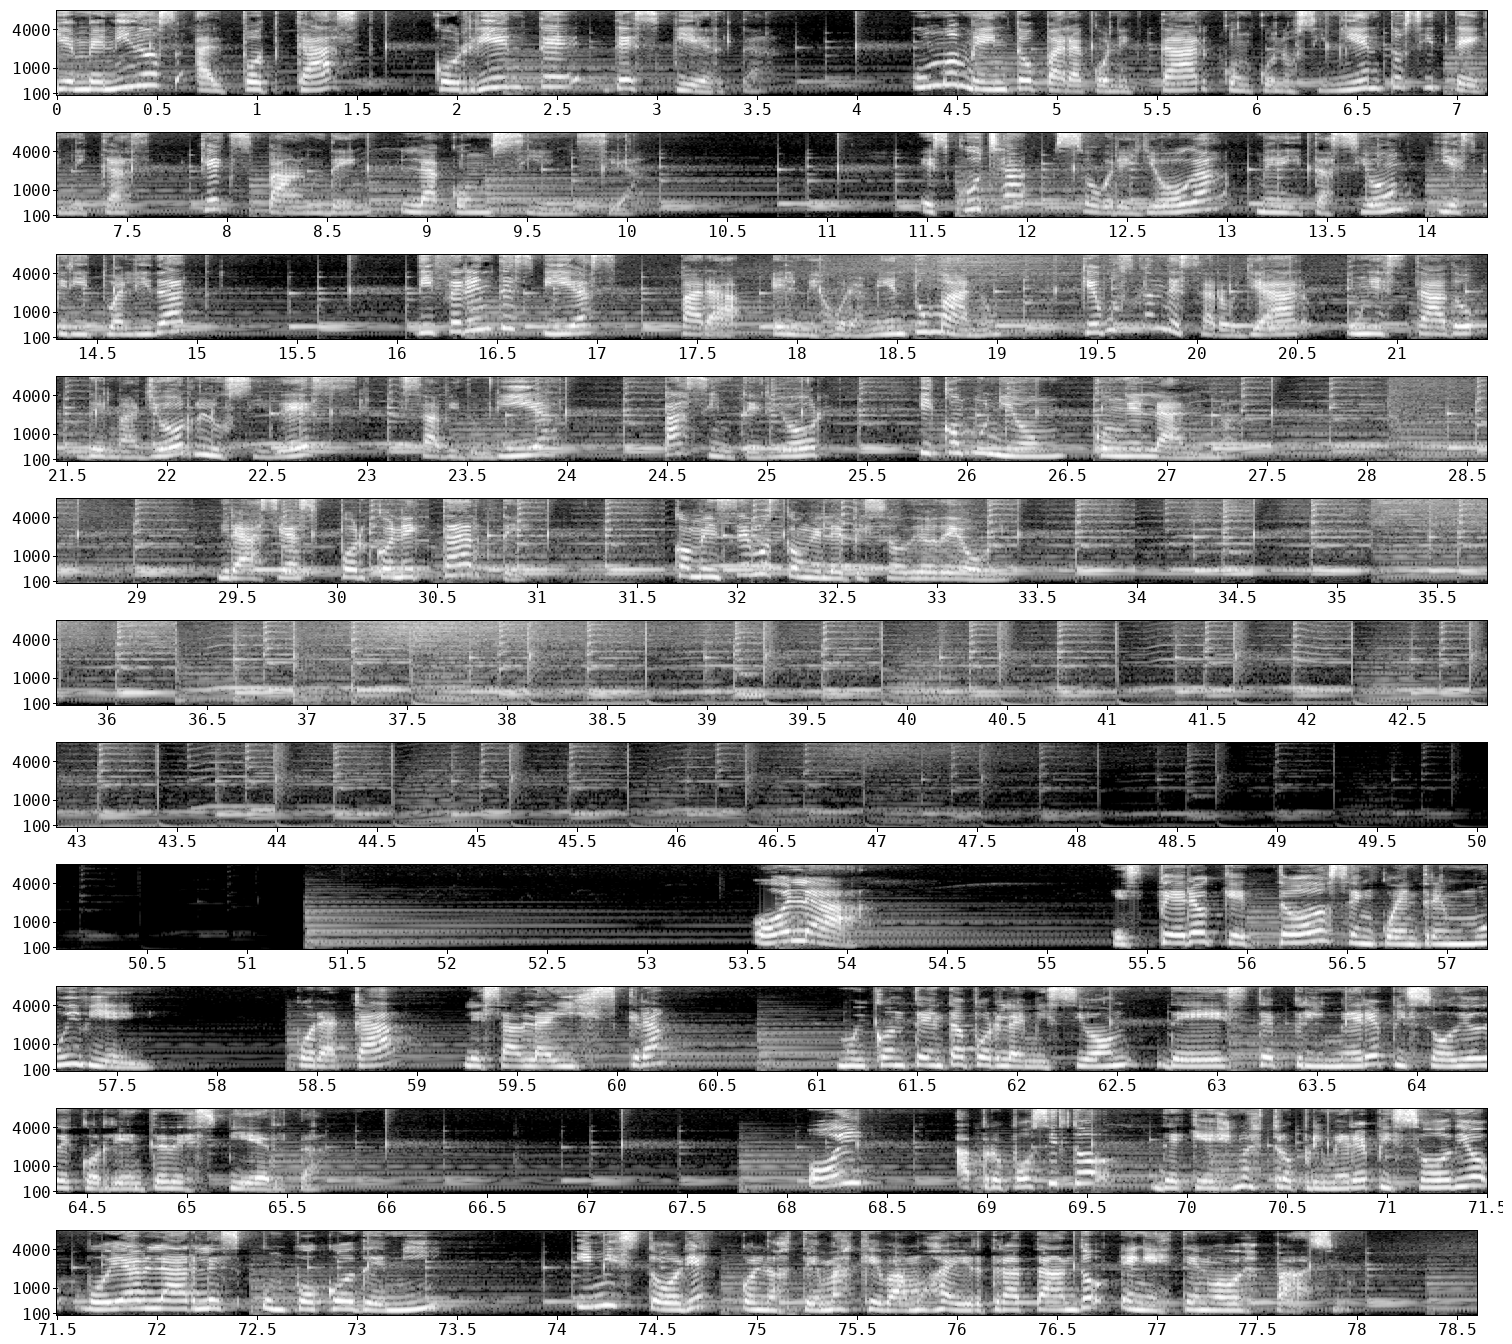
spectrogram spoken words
Bienvenidos al podcast Corriente Despierta. Un momento para conectar con conocimientos y técnicas que expanden la conciencia. Escucha sobre yoga, meditación y espiritualidad. Diferentes vías para el mejoramiento humano que buscan desarrollar un estado de mayor lucidez, sabiduría, paz interior y comunión con el alma. Gracias por conectarte. Comencemos con el episodio de hoy. Hola, espero que todos se encuentren muy bien. Por acá les habla Iskra, muy contenta por la emisión de este primer episodio de Corriente Despierta. Hoy, a propósito de que es nuestro primer episodio, voy a hablarles un poco de mí y mi historia con los temas que vamos a ir tratando en este nuevo espacio,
